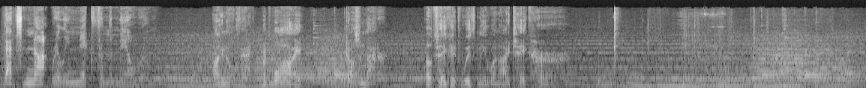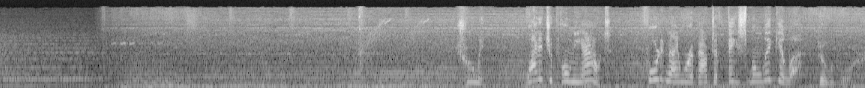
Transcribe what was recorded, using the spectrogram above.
That's not really Nick from the mailroom. I know that, but why? Doesn't matter. I'll take it with me when I take her. Truman, why did you pull me out? Ford and I were about to face Maligula. Don't worry.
